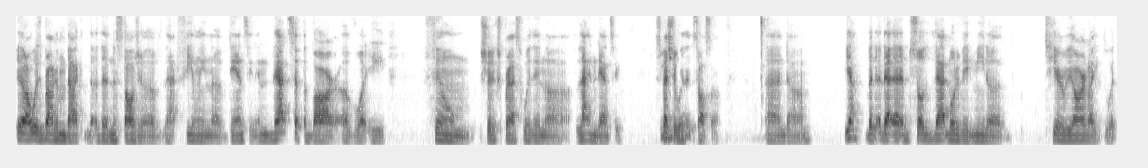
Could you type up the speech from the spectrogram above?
it always brought him back the, the nostalgia of that feeling of dancing, and that set the bar of what a film should express within uh, Latin dancing, especially mm-hmm. within salsa. And um, yeah, but that so that motivated me to here we are like what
